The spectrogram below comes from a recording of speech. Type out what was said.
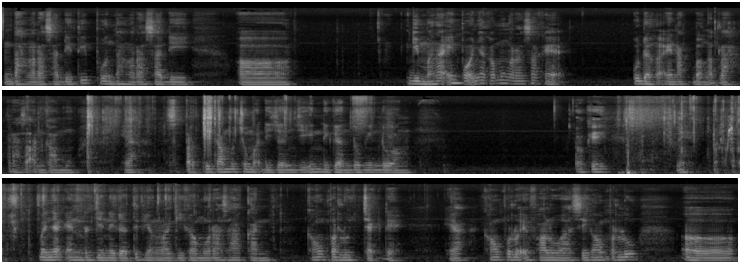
entah ngerasa ditipu entah ngerasa di uh, gimanain. Pokoknya kamu ngerasa kayak udah gak enak banget lah perasaan kamu ya. Seperti kamu cuma dijanjiin digantungin doang Oke, okay. nih banyak energi negatif yang lagi kamu rasakan. Kamu perlu cek deh, ya. Kamu perlu evaluasi, kamu perlu uh,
